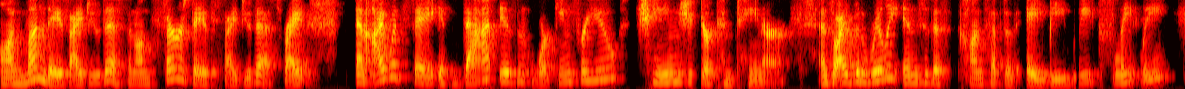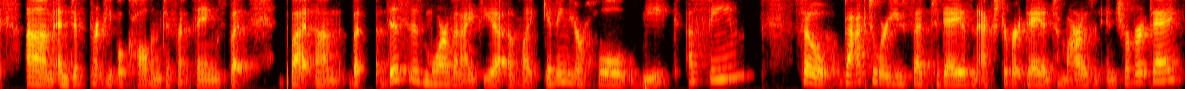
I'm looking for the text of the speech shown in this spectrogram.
on mondays i do this and on thursdays i do this right and I would say if that isn't working for you, change your container. And so I've been really into this concept of AB weeks lately, um, and different people call them different things. But but um, but this is more of an idea of like giving your whole week a theme. So back to where you said today is an extrovert day and tomorrow is an introvert day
